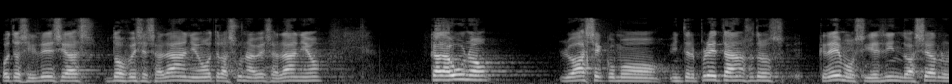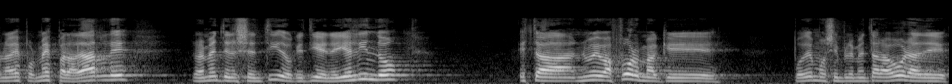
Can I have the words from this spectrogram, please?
otras iglesias dos veces al año, otras una vez al año. Cada uno lo hace como interpreta. Nosotros creemos y es lindo hacerlo una vez por mes para darle realmente el sentido que tiene. Y es lindo esta nueva forma que podemos implementar ahora de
